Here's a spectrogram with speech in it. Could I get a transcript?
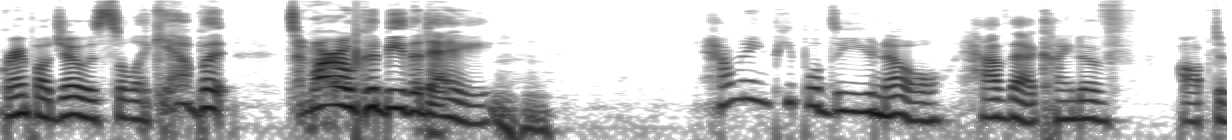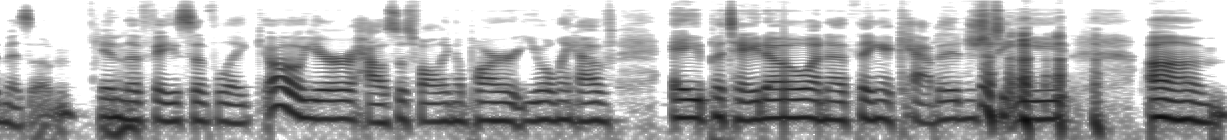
Grandpa Joe is still like, "Yeah, but tomorrow could be the day." How many people do you know have that kind of optimism in the face of like, "Oh, your house is falling apart. You only have a potato and a thing of cabbage to eat." Um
